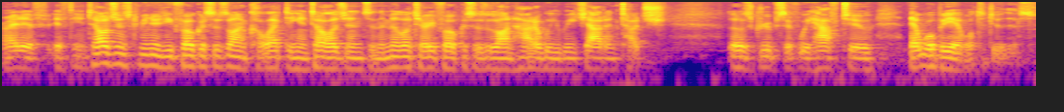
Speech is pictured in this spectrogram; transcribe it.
right, if, if the intelligence community focuses on collecting intelligence and the military focuses on how do we reach out and touch those groups if we have to, that we'll be able to do this.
